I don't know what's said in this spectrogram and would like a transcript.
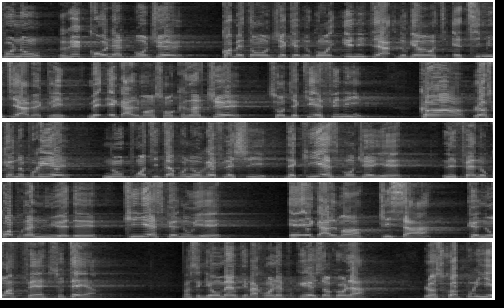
pour nous reconnaître mon Dieu comme étant un Dieu que nous avons une intimité avec lui, mais également son grand Dieu son Dieu qui est infini. Quand, lorsque nous prions, nous prenons du temps pour nous réfléchir de qui est ce mon Dieu il fait nous comprendre mieux de qui est-ce que nous sommes et également qui ça que nous avons fait sous terre. Parce que nous même qui ne connaît pour quelle raison qu'on là. Lorsqu'on prie,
